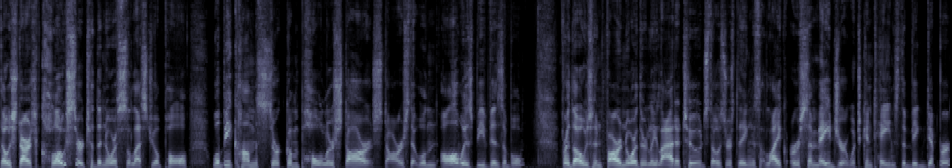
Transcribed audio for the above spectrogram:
Those stars closer to the North Celestial Pole will become circumpolar stars, stars that will always be visible. For those in far northerly latitudes, those are things like Ursa Major, which contains the Big Dipper,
